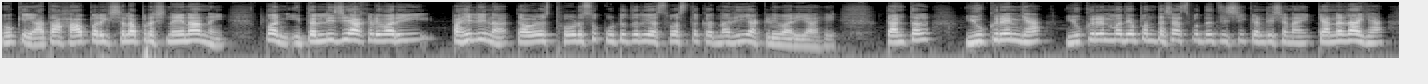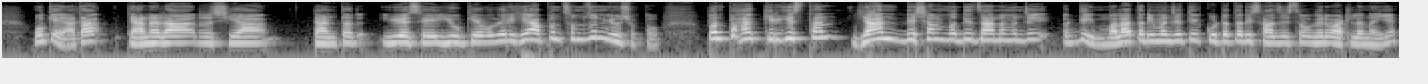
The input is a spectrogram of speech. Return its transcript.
ओके आता हा परीक्षेला प्रश्न येणार नाही. पण इथली जी आकडेवारी पाहिली ना त्यावेळेस थोडंसं कुठंतरी अस्वस्थ करणारी ही आकडेवारी आहे. त्यानंतर युक्रेन घ्या. युक्रेनमध्ये पण तशाच पद्धतीची कंडिशन आहे. कॅनडा घ्या. ओके आता कॅनडा रशिया त्यानंतर U S A U K वगैरे हे आपण समजून घेऊ शकतो. पण पहा किर्गिस्तान ह्या देशांमध्ये जाणं म्हणजे अगदी मला तरी म्हणजे ते कुठंतरी साजेसं वगैरे वाटलं नाही आहे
